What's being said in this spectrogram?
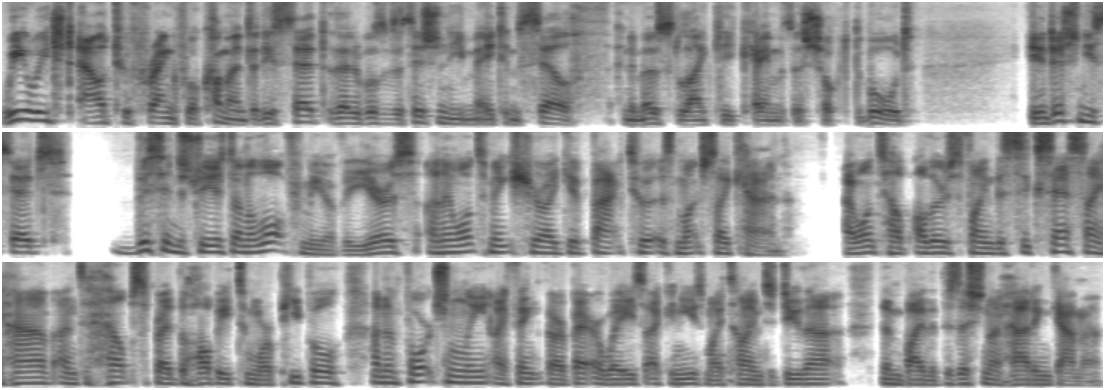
We reached out to Frank for comment, and he said that it was a decision he made himself and it most likely came as a shock to the board. In addition, he said, This industry has done a lot for me over the years, and I want to make sure I give back to it as much as I can. I want to help others find the success I have and to help spread the hobby to more people. And unfortunately, I think there are better ways I can use my time to do that than by the position I had in GAMA.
